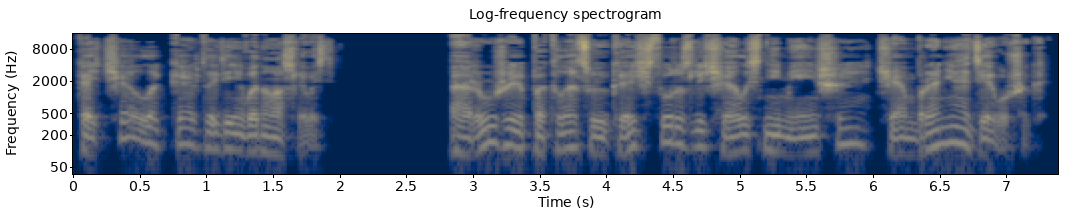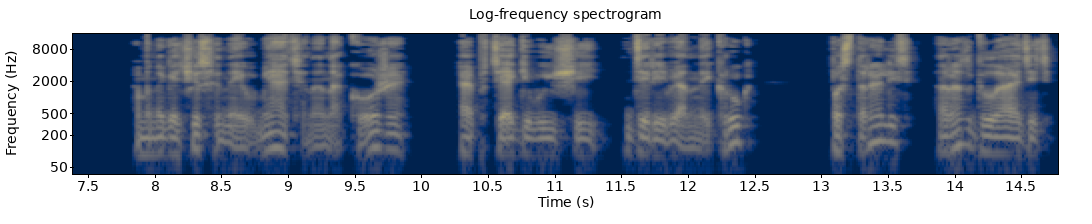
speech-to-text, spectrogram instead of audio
качала каждый день выносливость. Оружие по классу и качеству различалось не меньше, чем броня девушек. Многочисленные вмятины на коже, обтягивающий деревянный круг, постарались разгладить,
